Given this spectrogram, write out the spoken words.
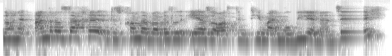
noch eine andere Sache, das kommt aber ein bisschen eher so aus dem Thema Immobilien an sich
